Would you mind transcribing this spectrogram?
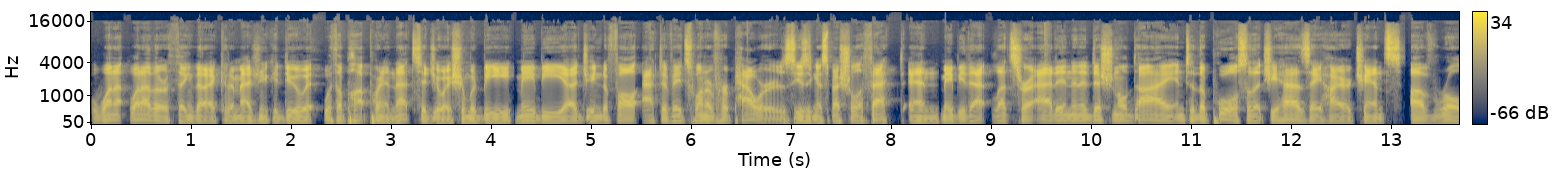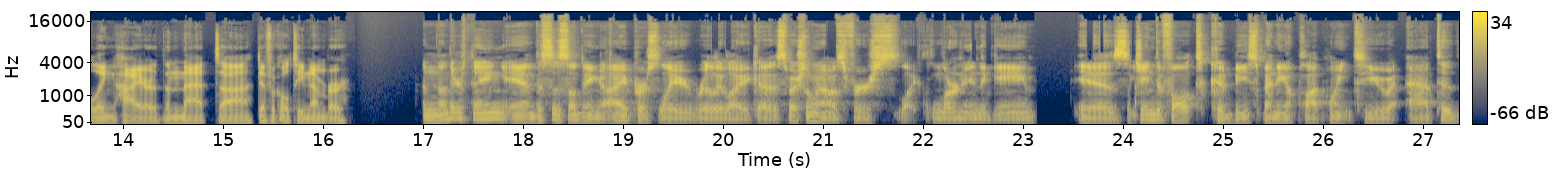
one one other thing that i could imagine you could do it with a plot point in that situation would be maybe uh, jane default activates one of her powers using a special effect and maybe that lets her add in an additional die into the pool so that she has a higher chance of rolling higher than that uh, difficulty number Another thing, and this is something I personally really like, uh, especially when I was first like learning the game, is Jane Default could be spending a plot point to add to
